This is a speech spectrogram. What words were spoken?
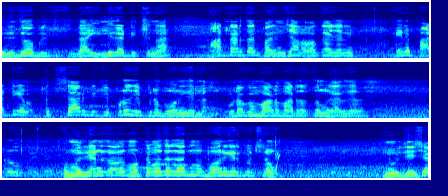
నిరుద్యోగ వృత్తి ఇల్లు కట్టించిందా? మాట్లాడతాను పది నిమిషాల అవకాశాన్ని అయినా పార్టీ ప్రతిసారి మీకు ఎప్పుడో చెప్పిన భువనగిరిలో ఒకటొక మాట మాట్లాడుతున్నాను కాదు కదా? తొమ్మిదేళ్ళ తర్వాత మొట్టమొదటిసారి నువ్వు భువనగిరికి వచ్చినావు నువ్వు చేసే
